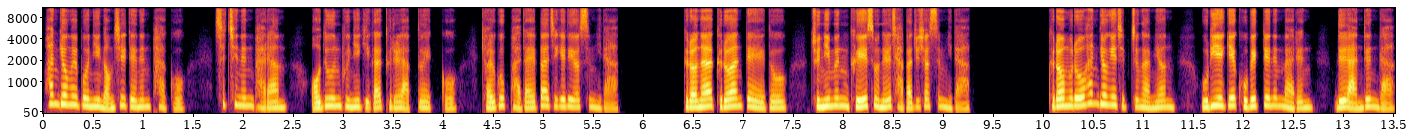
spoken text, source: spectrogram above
환경을 보니 넘실대는 파고 스치는 바람, 어두운 분위기가 그를 압도했고 결국 바다에 빠지게 되었습니다. 그러나 그러한 때에도 주님은 그의 손을 잡아주셨습니다. 그러므로 환경에 집중하면 우리에게 고백되는 말은 늘 안 된다,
